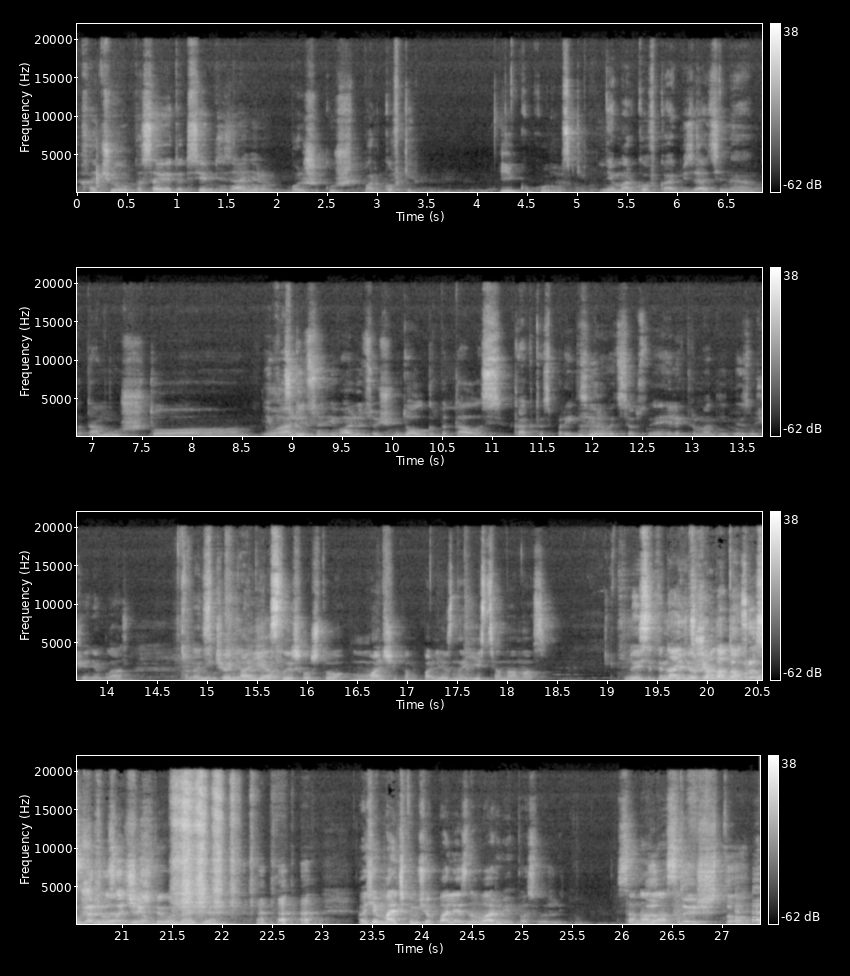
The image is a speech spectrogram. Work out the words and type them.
хочу посоветовать всем дизайнерам больше кушать морковки. И кукурузки. Не, морковка обязательно, потому что эволюция, эволюция очень долго пыталась как-то спроектировать, собственно, электромагнитное излучение в глаз. Она ничего не а нашла. я слышал, что мальчикам полезно есть ананас. Ну, если ты найдешь тебе потом ананас, кушай, расскажу, да, зачем. ты его найдешь. Вообще, мальчикам еще полезно в армии послужить. С Да ананасом. ты что?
